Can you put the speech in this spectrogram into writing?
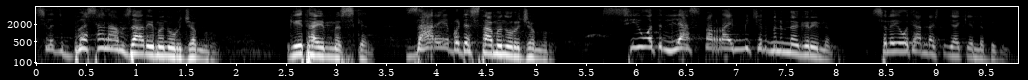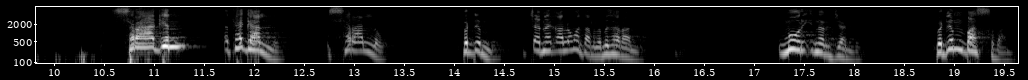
ስለዚህ በሰላም ዛሬ መኖር ጀምሩ። ጌታ ይመስገን። ዛሬ በደስታ መኖር ጀምሩ። ህይወትን ሊያስፈራ የሚችል ምንም ነገር የለም። ስለ ህይወቴ አንዳች ጥያቄ የለብኝም። ስራ ግን እተጋለሁ፣ እሰራለሁ፣ በደንብ እጨነቃለሁ ማለት አይደለም፣ እሰራለሁ። more energy አለኝ፣ በደንብ አስባለሁ፣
